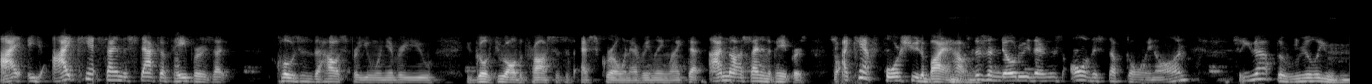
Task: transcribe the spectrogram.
I I can't sign the stack of papers that closes the house for you whenever you you go through all the process of escrow and everything like that. I'm not signing the papers, so I can't force you to buy a house. Mm-hmm. There's a notary there. There's all this stuff going on, so you have to really mm-hmm.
